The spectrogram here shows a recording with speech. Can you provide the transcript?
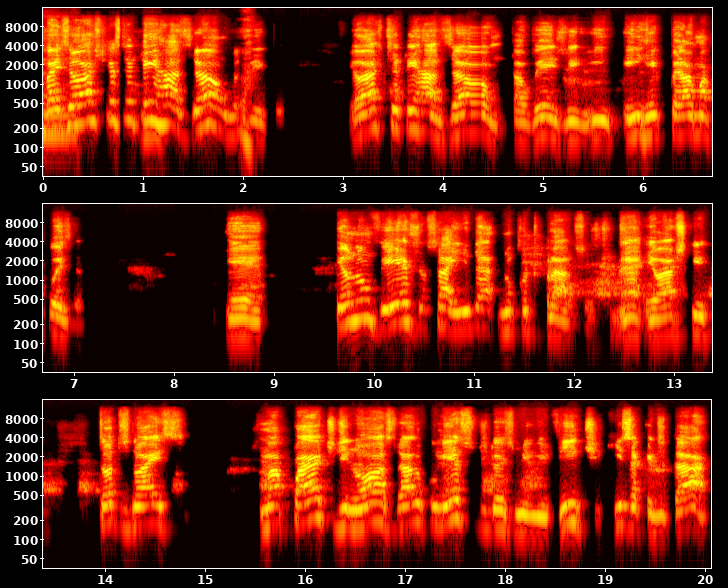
Mas eu acho que você tem razão, Rodrigo. Eu acho que você tem razão, talvez, em, em recuperar uma coisa. É, eu não vejo saída no curto prazo. Né? Eu acho que todos nós, uma parte de nós, lá no começo de 2020, quis acreditar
